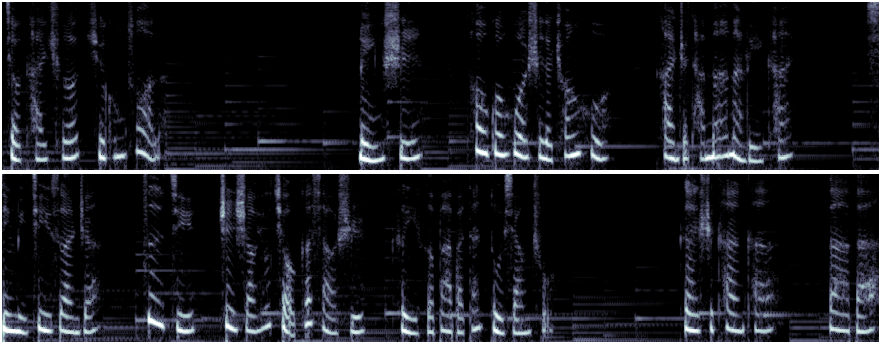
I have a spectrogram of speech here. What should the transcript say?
就开车去工作了。淋湿透过卧室的窗户，看着他妈妈离开，心里计算着自己至少有九个小时可以和爸爸单独相处。该是看看爸爸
